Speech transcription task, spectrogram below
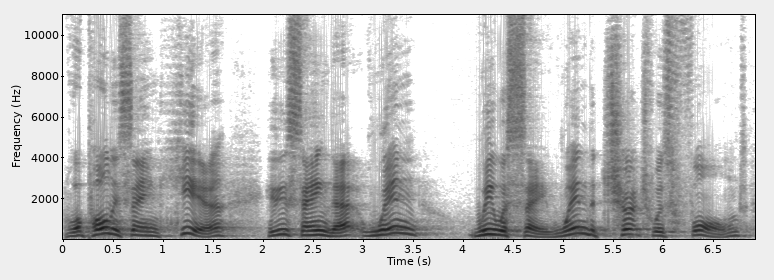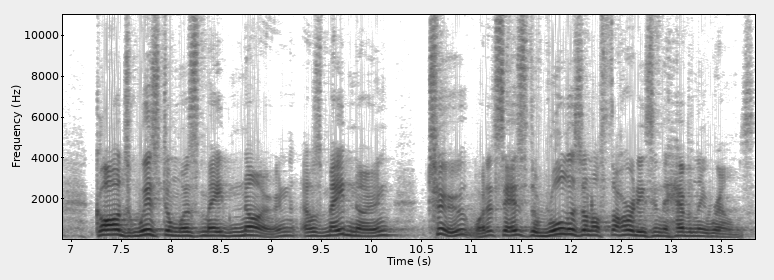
What Paul is saying here, he is saying that when we were saved, when the church was formed, God's wisdom was made known. It was made known to what it says, the rulers and authorities in the heavenly realms.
